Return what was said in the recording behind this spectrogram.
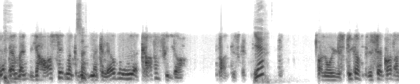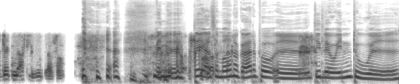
Ja, men jeg har også set, at man, man, man kan lave dem ud af kaffefilter, faktisk. Ja. Og nogle stikker, det ser godt nok lidt mærkeligt ud, altså. ja. Men øh, det er altså måden at gøre det på, øh, dit lev, inden du, øh,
